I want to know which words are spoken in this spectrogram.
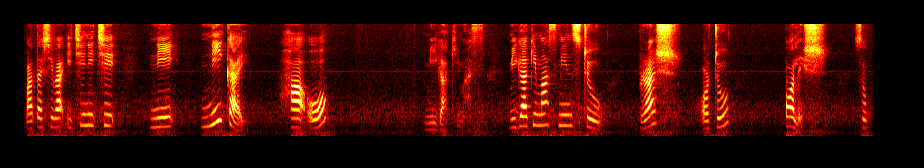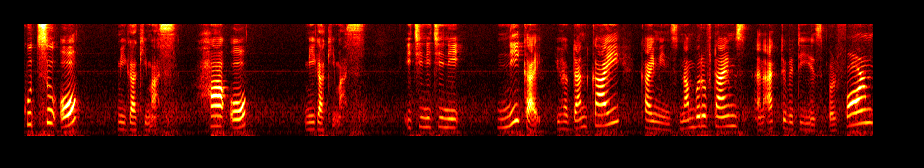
私は1日に2回歯を磨きます。磨きます means to brush or to polish. So, 靴を磨きます。歯を磨きます。1日に2回 you have done kai kai means number of times an activity is performed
